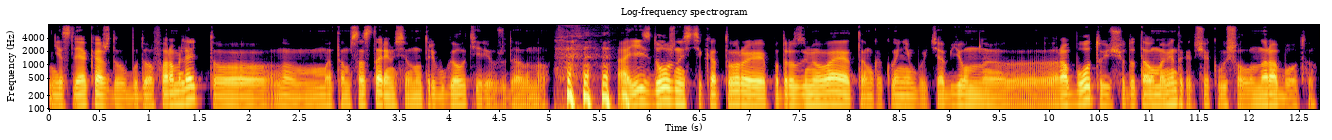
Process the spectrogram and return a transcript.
если я каждого буду оформлять, то ну, мы там состаримся внутри бухгалтерии уже давно. А есть должности, которые подразумевают там какую-нибудь объемную э, работу еще до того момента, как человек вышел на работу.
